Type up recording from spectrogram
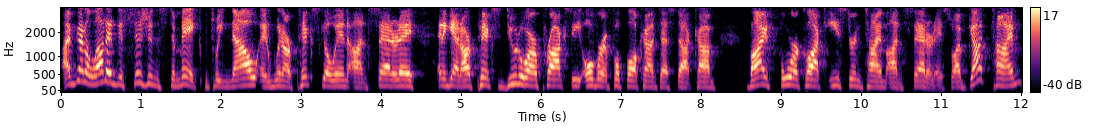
I've got a lot of decisions to make between now and when our picks go in on Saturday. And again, our picks due to our proxy over at footballcontest.com by four o'clock Eastern time on Saturday. So I've got time.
